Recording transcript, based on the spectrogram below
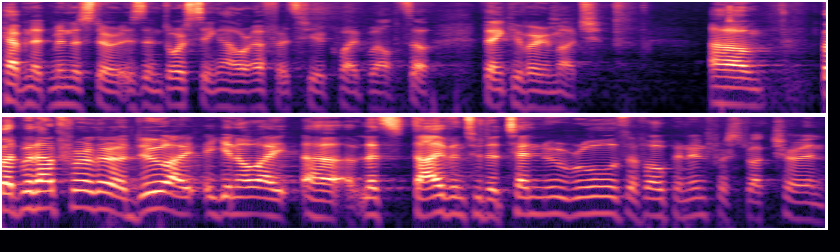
cabinet minister is endorsing our efforts here quite well. So thank you very much. Um, but without further ado, I, you know, I, uh, let's dive into the 10 new rules of open infrastructure. And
